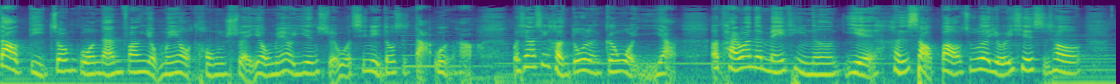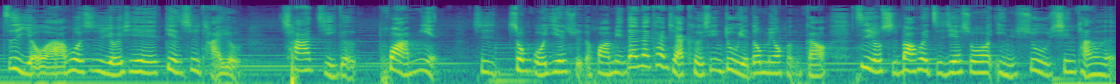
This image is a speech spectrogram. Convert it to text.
到底中国南方有没有洪水，有没有淹水？我心里都是打问号。我相信很多人跟我一样，而台湾的媒体呢也很少报，除了有一些时候自由啊，或者是有一些电视台有插几个画面是中国淹水的画面，但那看起来可信度也都没有很高。自由时报会直接说引述新唐人、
